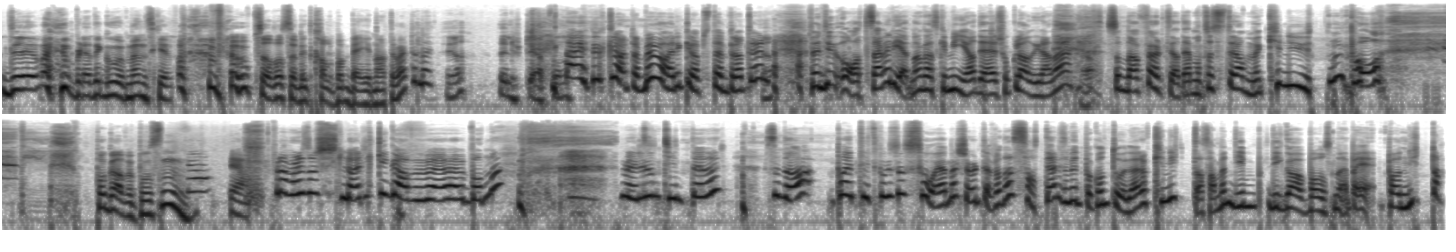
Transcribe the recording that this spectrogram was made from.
Du, ble det gode mennesket fra Oppsal også litt kald på beina etter hvert, eller? Ja, det lurte jeg på. Nei, hun klarte å bevare kroppstemperaturen. Men hun åt seg vel gjennom ganske mye av det sjokoladegreiene, så da følte jeg at jeg måtte stramme knuten på, På gaveposen. Ja. For da var det sånn slark i gavebåndet. med litt sånn tynt ned der. Så da, på et tidspunkt så så jeg meg sjøl derfra. Da satt jeg liksom ute på kontoret der og knytta sammen de, de gaveposene på, på nytt, da.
